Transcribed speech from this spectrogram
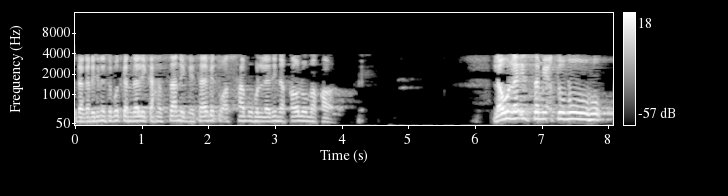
Sedangkan di sini disebutkan dari Hasan ibn Sabit wa ashabuhu alladziina qalu maqal. Laula istami'tumuhu.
